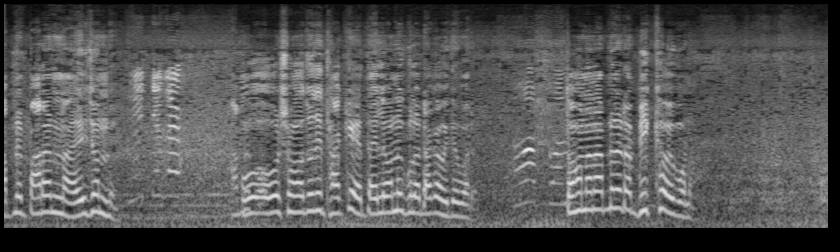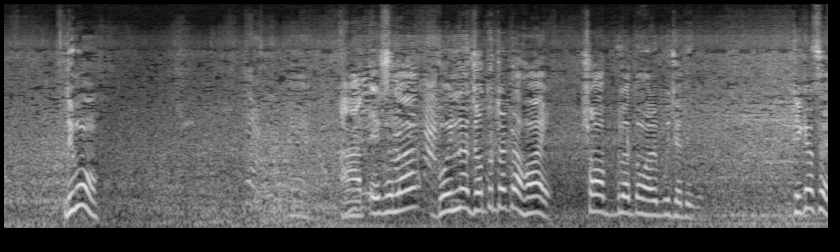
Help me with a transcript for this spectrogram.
আপনি পারেন না এই জন্যে। ও ও সহ যদি থাকে তাইলে অনেকগুলো টাকা হইতে পারে। হ্যাঁ তখন আর আপনার এটা ভিক্ষা হইব না। দিমু? আর এগুলা বইনা যত টাকা হয় সবগুলো তোমার বুঝে দিব। ঠিক আছে?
